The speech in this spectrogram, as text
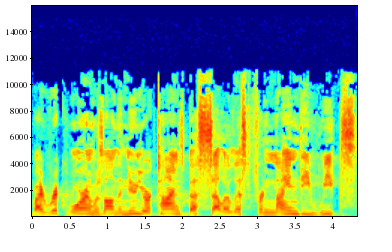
by Rick Warren was on the New York Times bestseller list for 90 weeks.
